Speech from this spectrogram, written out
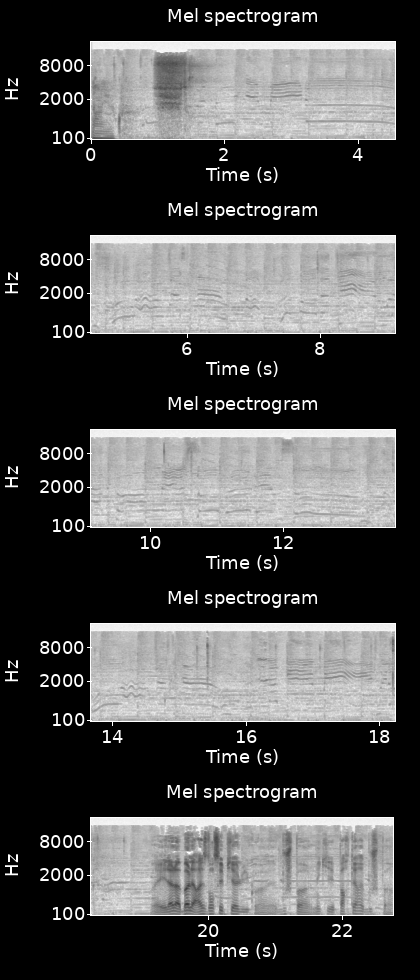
Sérieux quoi. Putain. Et là, la balle, elle reste dans ses pieds à lui, quoi. Elle bouge pas. Le mec, il est par terre, il bouge pas.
